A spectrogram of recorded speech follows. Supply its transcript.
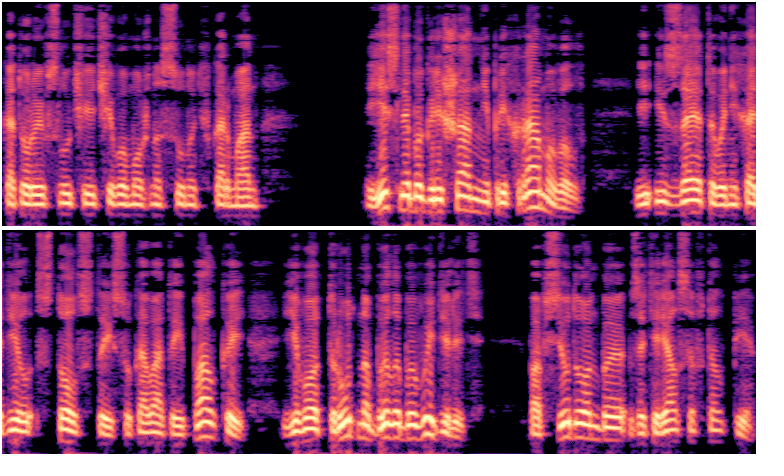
которую в случае чего можно сунуть в карман. Если бы Гришан не прихрамывал и из-за этого не ходил с толстой суковатой палкой, его трудно было бы выделить, повсюду он бы затерялся в толпе.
